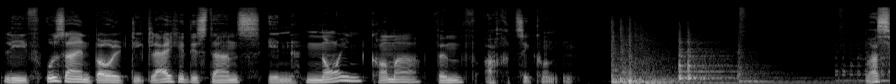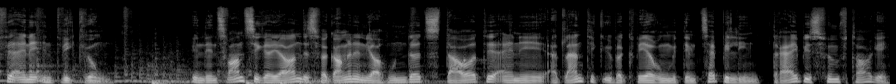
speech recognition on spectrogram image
lief Usain Bolt die gleiche Distanz in 9,58 Sekunden. Was für eine Entwicklung! In den 20er Jahren des vergangenen Jahrhunderts dauerte eine Atlantiküberquerung mit dem Zeppelin drei bis fünf Tage.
